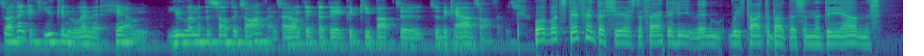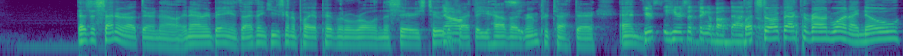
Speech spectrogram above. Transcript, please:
So I think if you can limit him, you limit the Celtics offense. I don't think that they could keep up to, to the Cavs offense. Well, what's different this year is the fact that he, and we've talked about this in the DMs, there's a center out there now in Aron Baynes. I think he's going to play a pivotal role in this series too. Now, the fact that you have a rim protector. And here's here's the thing about that. Let's though. throw it back to round one. I know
